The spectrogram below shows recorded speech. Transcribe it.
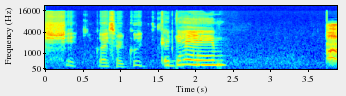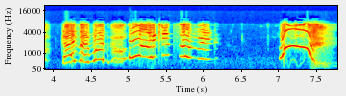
shit, you guys are good. Good game. guys, I won! Oh, I did something! Ah!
